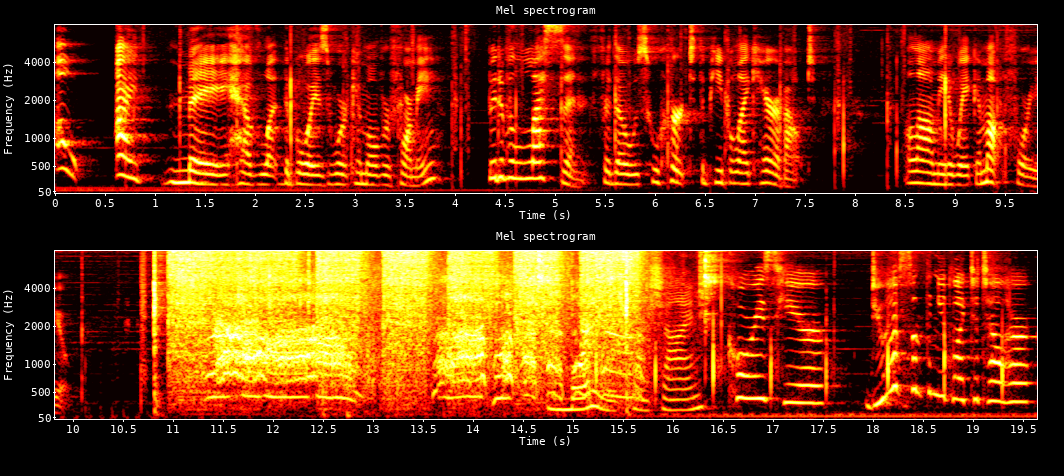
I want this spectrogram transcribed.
Oh, I may have let the boys work him over for me. Bit of a lesson for those who hurt the people I care about. Allow me to wake him up for you. Morning, sunshine. Corey's here. Do you have something you'd like to tell her?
